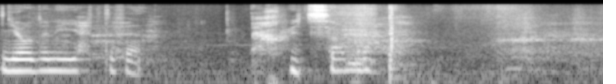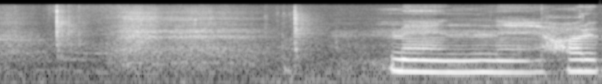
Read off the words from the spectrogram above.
Ja, den är jättefin. Äh, Skitsamma. Men eh, har du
